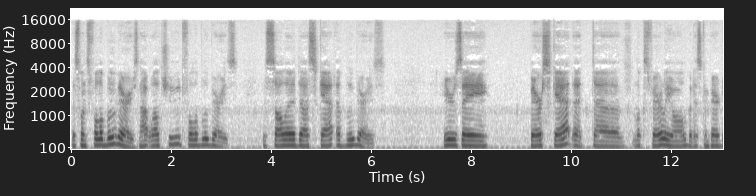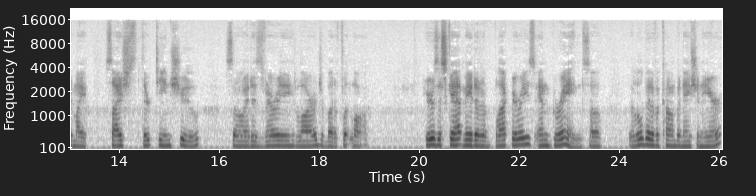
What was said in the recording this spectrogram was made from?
This one's full of blueberries, not well chewed, full of blueberries. The solid uh, scat of blueberries. Here's a bear scat. It uh, looks fairly old, but as compared to my size 13 shoe, so it is very large, about a foot long. Here's a scat made out of blackberries and grain, so a little bit of a combination here.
